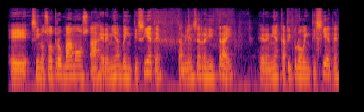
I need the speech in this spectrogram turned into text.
Eh, si nosotros vamos a Jeremías 27, también se registra ahí, Jeremías capítulo 27,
